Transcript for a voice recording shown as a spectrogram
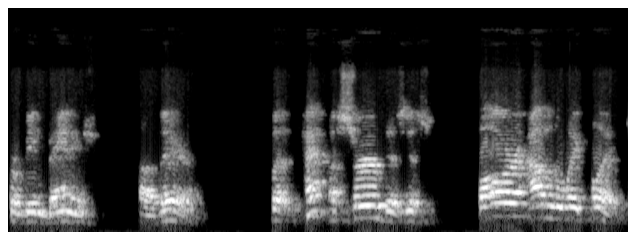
for being banished uh, there. But Patmos served as this far out of the way place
